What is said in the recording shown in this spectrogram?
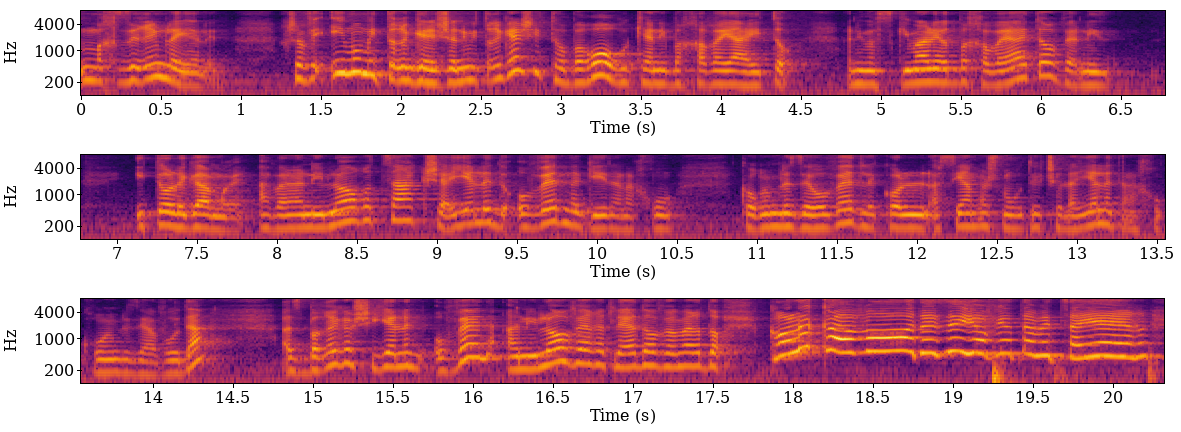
מחזירים לילד. עכשיו, אם הוא מתרגש, אני מתרגש איתו, ברור, כי אני בחוויה איתו. אני מסכימה להיות בחוויה איתו ואני איתו לגמרי. אבל אני לא רוצה, כשהילד עובד, נגיד, אנחנו קוראים לזה עובד, לכל עשייה משמעותית של הילד, אנחנו קוראים לזה עבודה. אז ברגע שילד עובד, אני לא עוברת לידו ואומרת לו, כל הכבוד, איזה יופי אתה מצייר,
